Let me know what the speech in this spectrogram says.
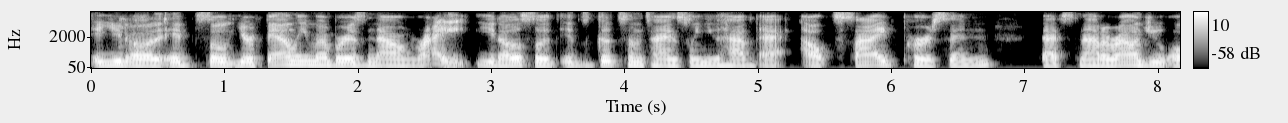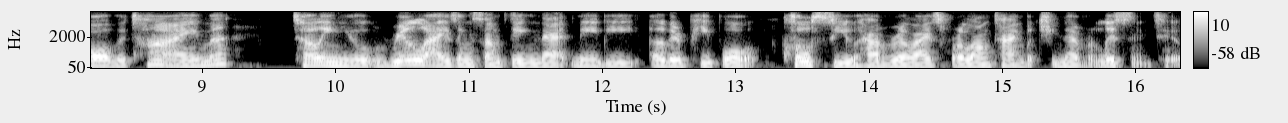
you know, it so your family member is now right, you know, so it's good sometimes when you have that outside person that's not around you all the time telling you, realizing something that maybe other people close to you have realized for a long time, but you never listened to.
